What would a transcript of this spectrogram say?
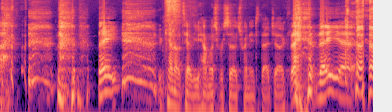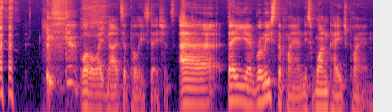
They cannot tell you how much research went into that joke. They, they uh, a lot of late nights at police stations. Uh, they uh, released the plan, this one-page plan,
